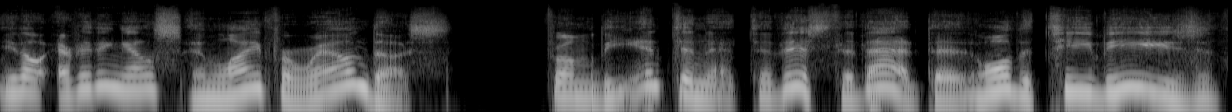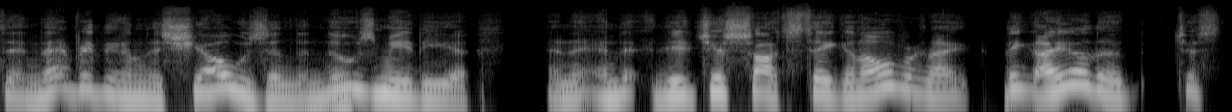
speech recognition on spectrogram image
You know, everything else in life around us, from the internet to this to that, to all the TVs and everything and the shows and the news media, and and it just starts taking over. And I think I ought to just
